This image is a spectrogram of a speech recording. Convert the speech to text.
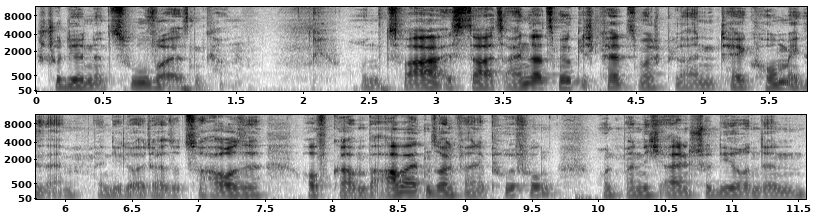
Studierenden zuweisen kann. Und zwar ist da als Einsatzmöglichkeit zum Beispiel ein Take-Home-Exam, wenn die Leute also zu Hause Aufgaben bearbeiten sollen für eine Prüfung und man nicht allen Studierenden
